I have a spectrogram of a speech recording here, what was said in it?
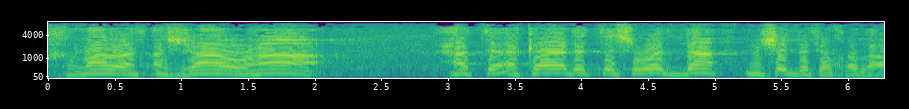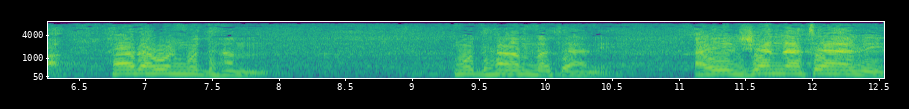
اخضرت أشجارها حتى كادت تسود من شدة الخضرة. هذا هو المدهم. مدهامتان أي الجنتان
